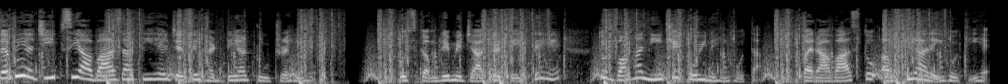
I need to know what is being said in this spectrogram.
तभी अजीब सी आवाज़ आती है जैसे हड्डियाँ टूट रही हैं। उस कमरे में जाकर देखते हैं तो वहाँ नीचे कोई नहीं होता, पर आवाज़ तो अब भी आ रही होती है।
